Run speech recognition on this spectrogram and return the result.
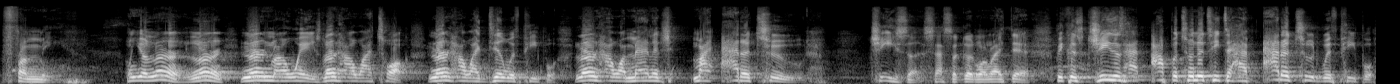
from me. When you learn, learn, learn my ways, learn how I talk, learn how I deal with people, learn how I manage my attitude. Jesus, that's a good one right there. Because Jesus had opportunity to have attitude with people.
